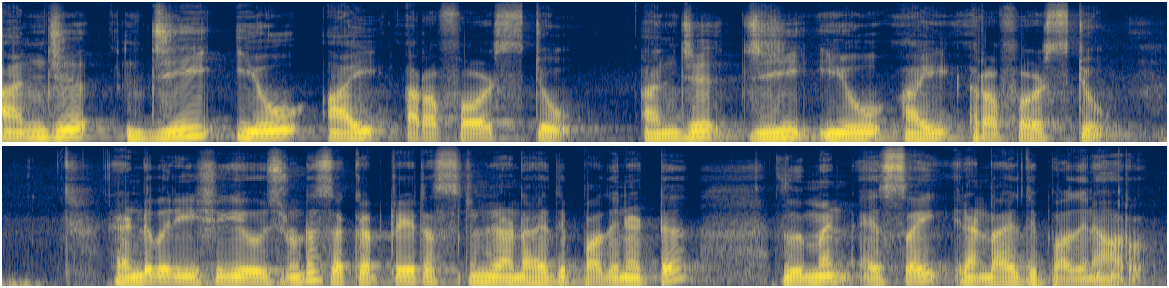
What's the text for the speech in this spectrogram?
അഞ്ച് G U I refers to അഞ്ച് G U I refers to. രണ്ട് പരീക്ഷയ്ക്ക് ചോദിച്ചിട്ടുണ്ട്. സെക്രട്ടേറിയറ്റ് അസിസ്റ്റന്റ് രണ്ടായിരത്തി പതിനെട്ട് വിമൻ എസ് ഐ രണ്ടായിരത്തി പതിനാറ്.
